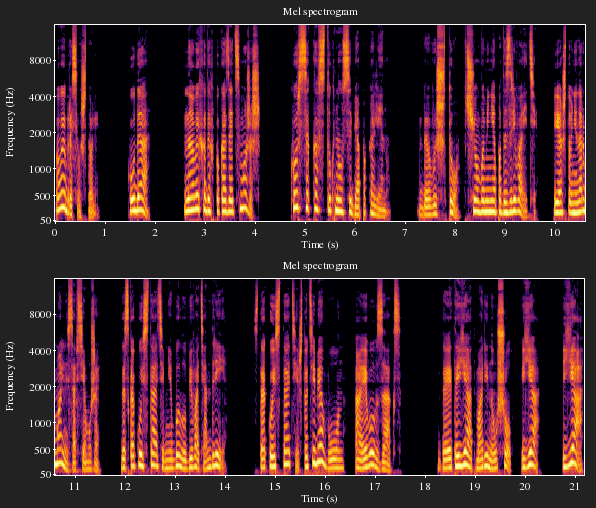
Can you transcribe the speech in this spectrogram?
Выбросил, что ли? Куда? На выходах показать сможешь?» Корсаков стукнул себя по колену. «Да вы что? В чем вы меня подозреваете? Я что, ненормальный совсем уже? Да с какой стати мне было убивать Андрея? С такой стати, что тебя вон, а его в ЗАГС. Да это я от Марины ушел. Я! Я!»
